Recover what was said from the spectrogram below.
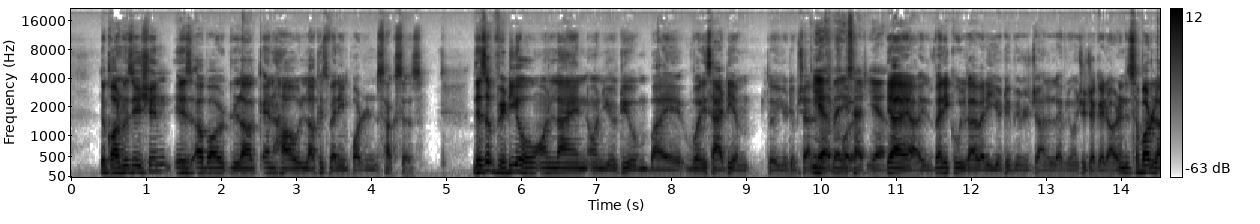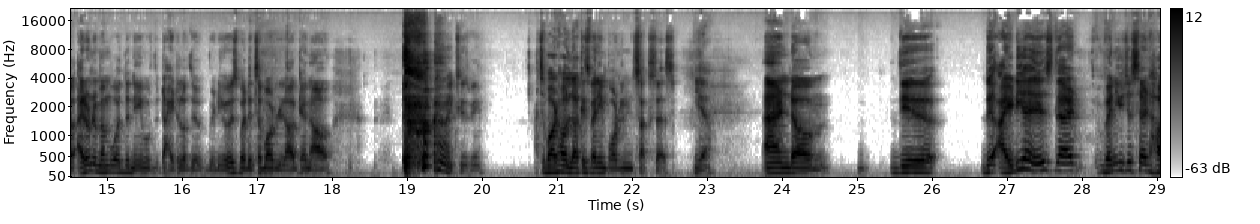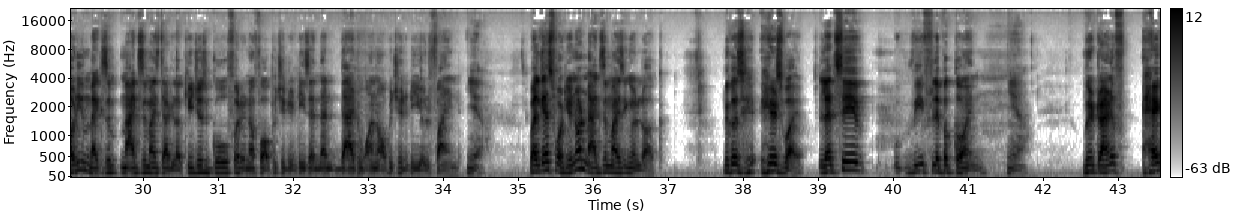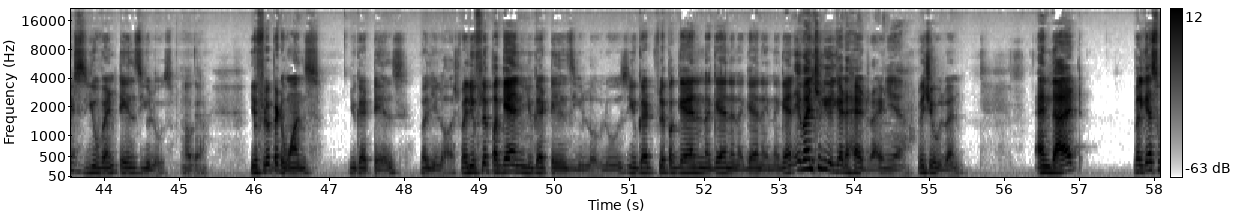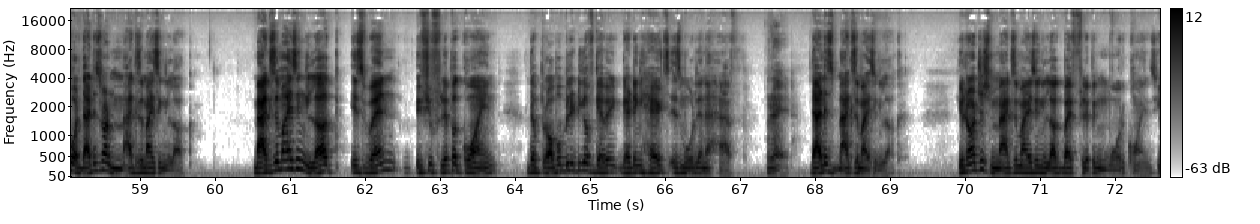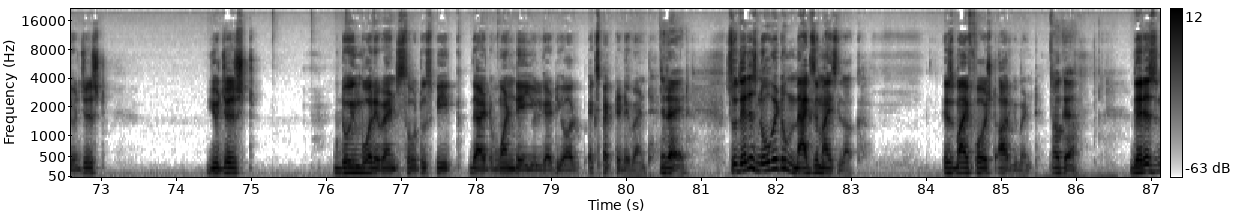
The conversation is about luck and how luck is very important in success. There's a video online on YouTube by Veritasium, the YouTube channel. Yeah. Very sad. Yeah. Yeah, yeah, very cool guy, very YouTube YouTube channel. Everyone should check it out. And it's about luck. I don't remember what the name of the title of the video is, but it's about luck and how. excuse me. It's about how luck is very important in success. Yeah. And um, the the idea is that when you just said how do you maxim- maximize that luck, you just go for enough opportunities, and then that one opportunity you'll find. Yeah. Well, guess what? You're not maximizing your luck. Because he- here's why. Let's say we flip a coin. Yeah. We're trying to f- heads, you win, tails, you lose. Okay. You flip it once, you get tails. Well, you lost. Well, you flip again, you get tails, you lo- lose. You get flip again and again and again and again. Eventually, you'll get a head, right? Yeah. Which you will win. And that, well, guess what? That is not maximizing luck. Maximizing luck is when, if you flip a coin, the probability of getting, getting heads is more than a half. Right. That is maximizing luck. You're not just maximizing luck by flipping more coins. You're just you're just doing more events, so to speak, that one day you'll get your expected event. Right. So there is no way to maximize luck. Is my first argument. Okay. There is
